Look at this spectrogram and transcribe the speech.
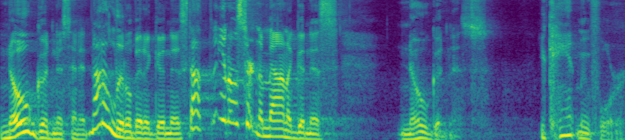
no goodness in it, not a little bit of goodness, not you know a certain amount of goodness, no goodness you can't move forward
